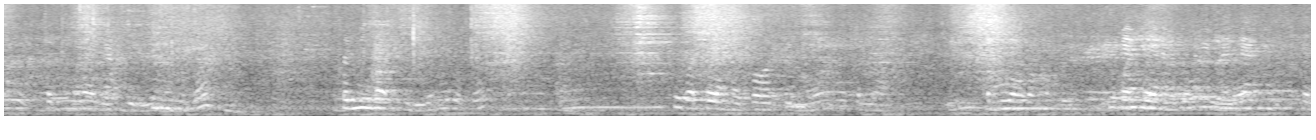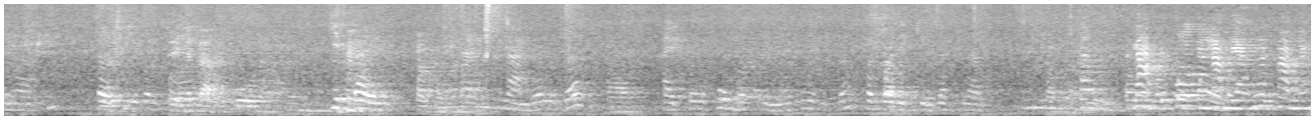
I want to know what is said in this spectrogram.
รู้เพิ่นมีอะไรอยากกินไม่รู้เด้อเพิ่นมีอะไรกินไม่รู้เด้ออืม คือว่าแตงให้พอกินเนี่ยไม่เป็นไรตะบัวบ่ครับคือว่าแตงให้พอกินเนี่ยไม่เป็นไรเจ้าที่เพิ่นขเป็นอกระดาษปูนะกินได้เยครับผมนานเด้อลูกเด้อครับให้ปูพุ่มบ่กินไม่พูดเด้อเพิ่นบ่ได้กินจักเทื่อครับตั้งตั้งน้ำมัมันนต้โตนน้ำแดงเงินน้ำยัง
